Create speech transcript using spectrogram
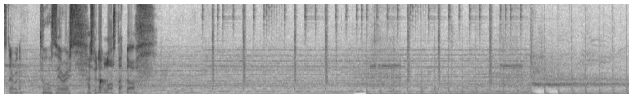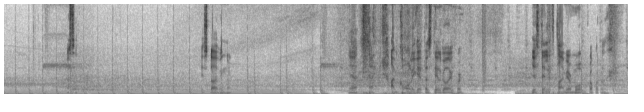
Nice, there we go. Two series. I should have lost that though. That's it. He's diving now. Yeah, I'm calling it and still going for it. You still need to time your move properly.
